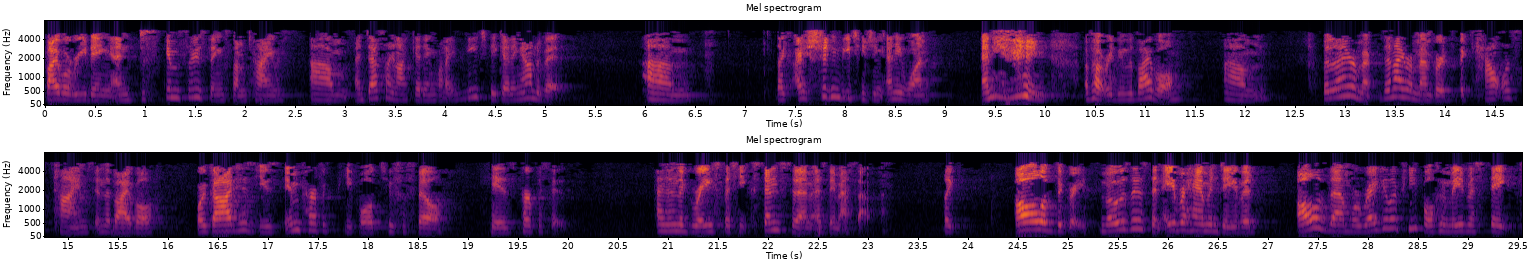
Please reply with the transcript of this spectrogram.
Bible reading and just skim through things sometimes, um, and definitely not getting what I need to be getting out of it. Um, like, I shouldn't be teaching anyone anything about reading the Bible. Um, but then I, rem- then I remembered the countless times in the Bible where God has used imperfect people to fulfill his purposes. And then the grace that he extends to them as they mess up. Like all of the greats, Moses and Abraham and David, all of them were regular people who made mistakes,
